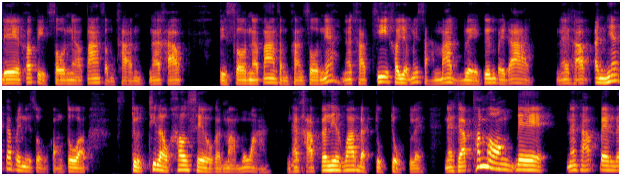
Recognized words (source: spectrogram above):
เดเขาติดโซนแนวต้านสำคัญนะครับ ติดโซนแนวต้านสำคัญโซนเนี้ยนะครับที่เขายังไม่สามารถเบรกขึ้นไปได้ นะครับ อันนี้ก็เป็นในส่วนของตัวจุดที่เราเข้าเซลล์กันมาเมื่อวานนะครับ ก็เรียกว่าแบบจุกๆเลยนะครับ ถ้ามองเดนะครับ เป็นใน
